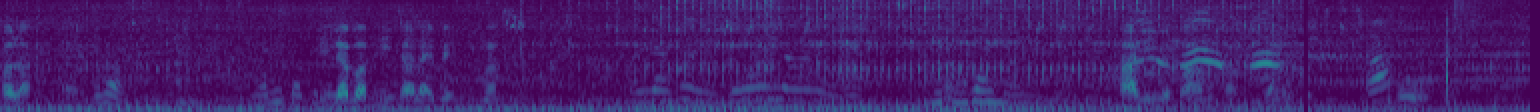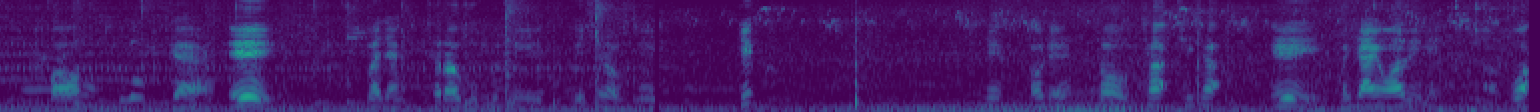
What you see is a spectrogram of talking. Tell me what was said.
ဟုတ်လားဒီလက်ပါဖိထားလိုက်ပဲဒီမှာဒါလေးပဲဘာမှမဟုတ်ဘူးကျန်လို့ဟုတ်ပေါ့ကဲအေးမကြမ်းခြေတော့ကိုမမီးမီးခြေတော့မီးတစ်နှစ်ဟုတ်တယ်တော့ချချချအေးမကြိုင်သွားစေနဲ့ဟော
